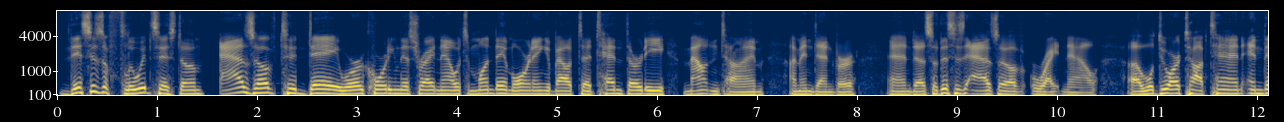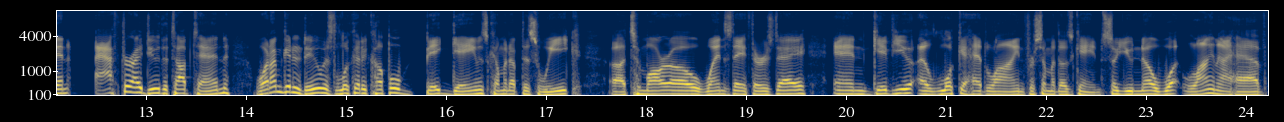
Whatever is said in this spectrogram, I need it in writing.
this is a fluid system. As of today, we're recording this right now. It's Monday morning, about uh, 10:30 Mountain Time. I'm in Denver, and uh, so this is as of right now. Uh, we'll do our top 10, and then after I do the top 10, what I'm going to do is look at a couple big games coming up this week, uh, tomorrow, Wednesday, Thursday, and give you a look ahead line for some of those games so you know what line I have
